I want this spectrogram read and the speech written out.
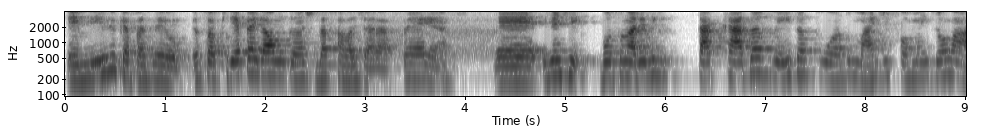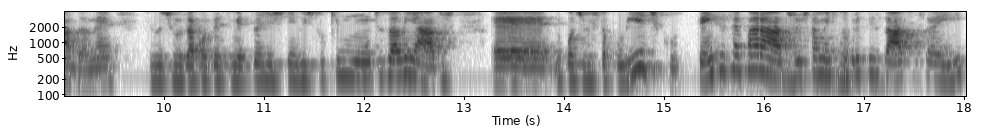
Emílio quer fazer. Eu só queria pegar um gancho da fala de Aracéia. É, gente, Bolsonaro ele está cada vez atuando mais de forma isolada, né? Esses últimos acontecimentos a gente tem visto que muitos aliados, é, do ponto de vista político, têm se separado justamente sobre esses atos aí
